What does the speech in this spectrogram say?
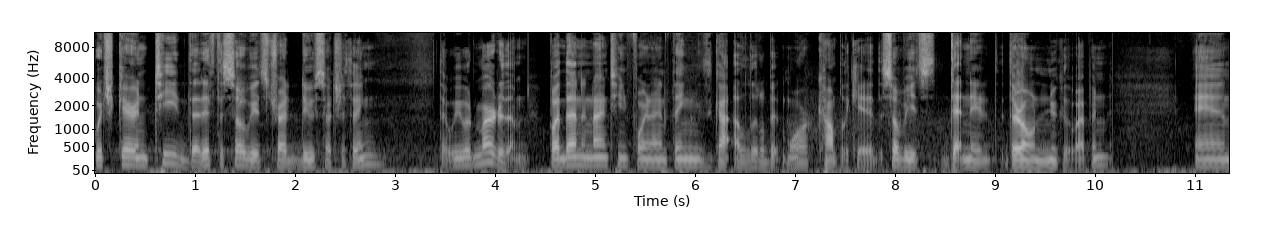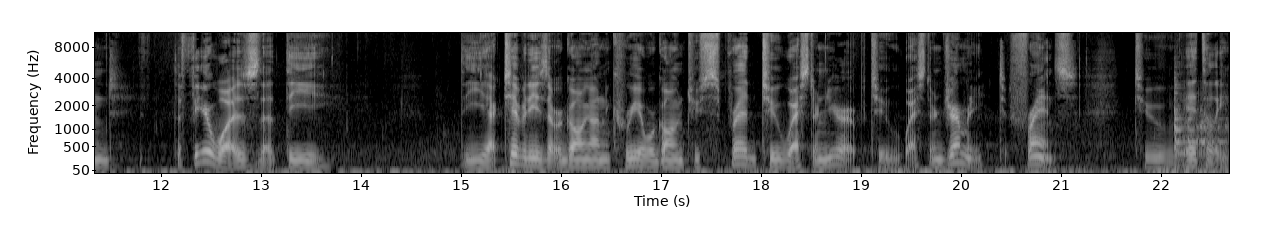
which guaranteed that if the Soviets tried to do such a thing, that we would murder them. But then in 1949, things got a little bit more complicated. The Soviets detonated their own nuclear weapon, and the fear was that the the activities that were going on in Korea were going to spread to Western Europe, to Western Germany, to France, to Italy,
